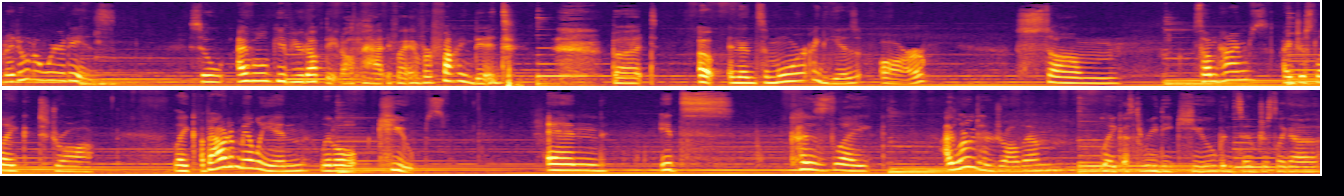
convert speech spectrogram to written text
but I don't know where it is. So I will give you an update on that if I ever find it. but oh, and then some more ideas are some sometimes I just like to draw like about a million little cubes. And it's cuz like I learned how to draw them like a 3D cube instead of just like a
